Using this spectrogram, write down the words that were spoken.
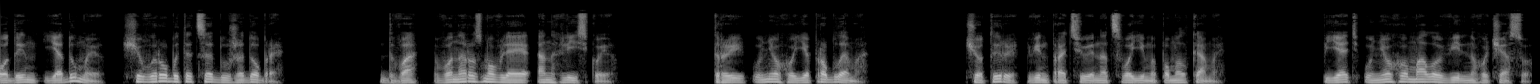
Один, я думаю, що ви робите це дуже добре. Два. Вона розмовляє англійською. Три. У нього є проблема. Чотири. Він працює над своїми помилками. П'ять. У нього мало вільного часу.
